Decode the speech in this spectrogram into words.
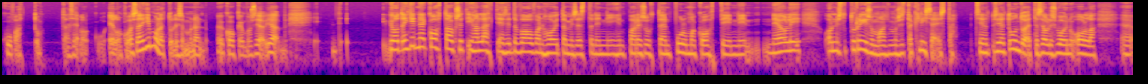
kuvattu tässä eloku- elokuvassa. Ainakin mulle tuli semmoinen kokemus. Ja, ja jotenkin ne kohtaukset ihan lähtien siitä vauvan hoitamisesta niin niihin parisuhteen pulmakohtiin, niin ne oli onnistuttu riisumaan semmoisista kliseistä. Siinä, siinä tuntui, että se olisi voinut olla ö,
